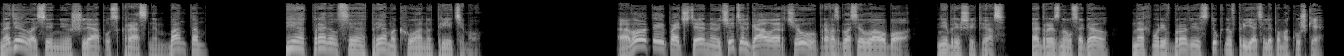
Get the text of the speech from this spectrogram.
Надел осеннюю шляпу с красным бантом и отправился прямо к Хуану Третьему. «А вот и почтенный учитель Гао Эрчу!» — провозгласил Лаобо. «Не бреши, пес!» — огрызнулся Гао, нахмурив брови стукнув приятеля по макушке.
